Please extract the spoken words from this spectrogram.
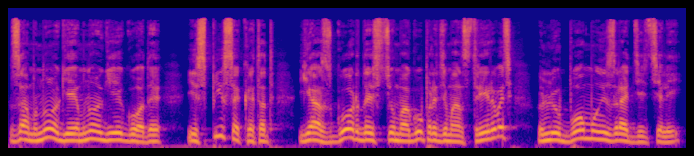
за многие-многие годы, и список этот я с гордостью могу продемонстрировать любому из родителей».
